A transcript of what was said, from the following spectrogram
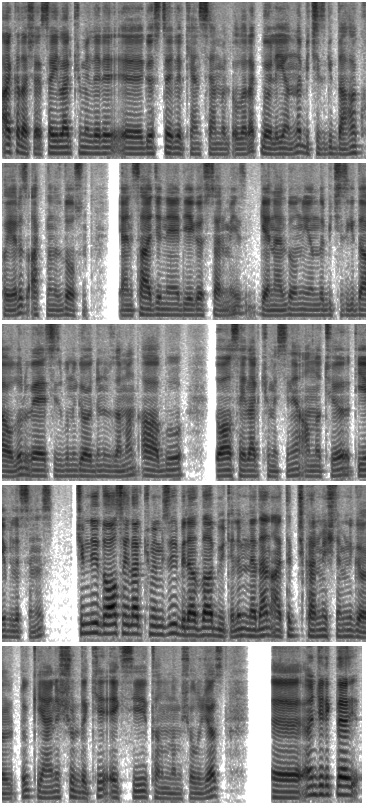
Arkadaşlar sayılar kümeleri e, gösterilirken sembol olarak böyle yanına bir çizgi daha koyarız. Aklınızda olsun. Yani sadece n diye göstermeyiz. Genelde onun yanında bir çizgi daha olur ve siz bunu gördüğünüz zaman aa bu doğal sayılar kümesini anlatıyor diyebilirsiniz. Şimdi doğal sayılar kümemizi biraz daha büyütelim. Neden? Artık çıkarma işlemini gördük. Yani şuradaki eksiği tanımlamış olacağız. Ee, öncelikle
